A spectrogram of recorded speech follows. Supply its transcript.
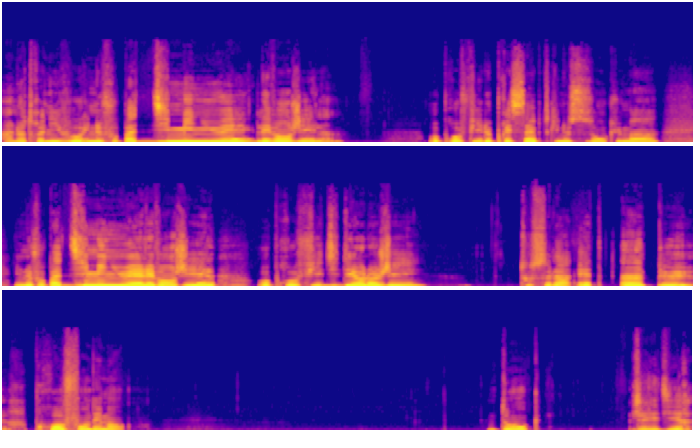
à notre niveau. Il ne faut pas diminuer l'évangile au profit de préceptes qui ne sont qu'humains. Il ne faut pas diminuer l'évangile au profit d'idéologie tout cela est impur profondément. Donc, j'allais dire,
